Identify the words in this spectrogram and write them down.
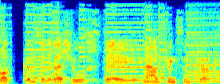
Welcome to the special stay. Now drink some Coke.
